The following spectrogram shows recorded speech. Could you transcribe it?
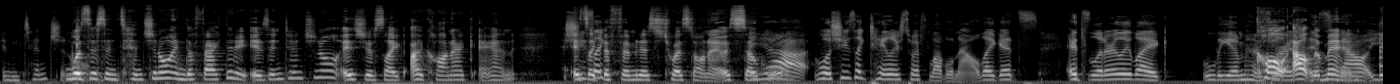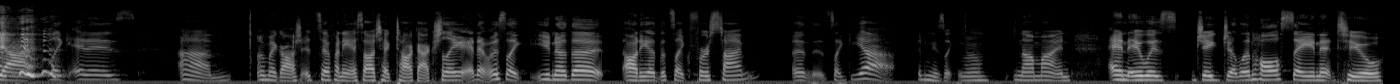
intentional. was this intentional? And the fact that it is intentional is just like iconic, and She's it's like, like- the feminist twist on it. It's so cool. Yeah. Well, she's like Taylor Swift level now. Like it's it's literally like Liam Hemsworth Call out the man. Now, yeah. like it is. Um. Oh my gosh, it's so funny. I saw a TikTok actually, and it was like you know the audio that's like first time, and it's like yeah, and he's like no, not mine, and it was Jake Gyllenhaal saying it to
